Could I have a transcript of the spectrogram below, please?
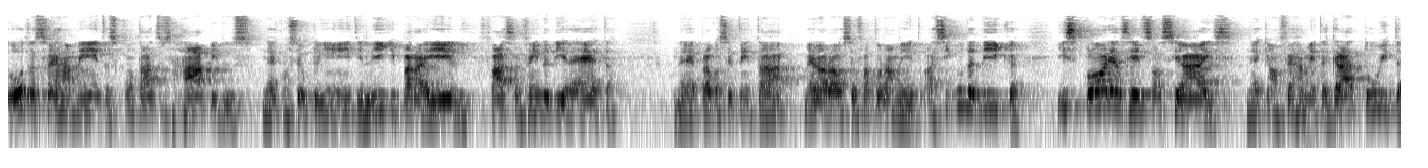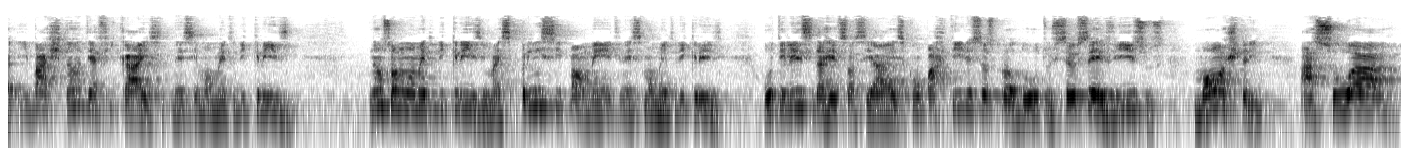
outras ferramentas, contatos rápidos, né, com seu cliente, ligue para ele, faça venda direta, né, para você tentar melhorar o seu faturamento. A segunda dica, explore as redes sociais, né, que é uma ferramenta gratuita e bastante eficaz nesse momento de crise. Não só no momento de crise, mas principalmente nesse momento de crise. Utilize das redes sociais, compartilhe seus produtos, seus serviços, mostre a sua,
